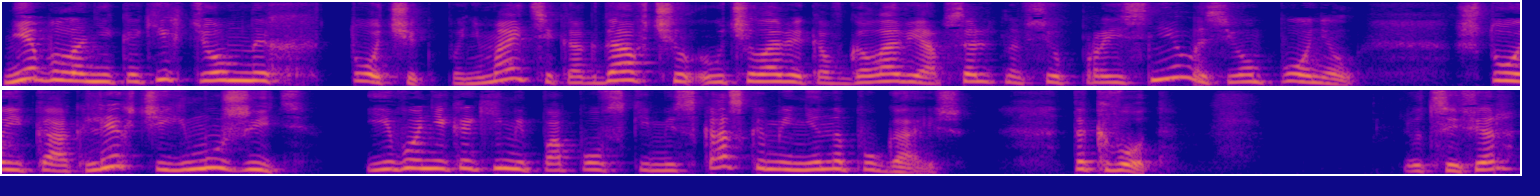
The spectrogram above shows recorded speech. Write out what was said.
не было никаких темных точек, понимаете? Когда в, у человека в голове абсолютно все прояснилось, и он понял, что и как легче ему жить. Его никакими поповскими сказками не напугаешь. Так вот, Люцифер,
